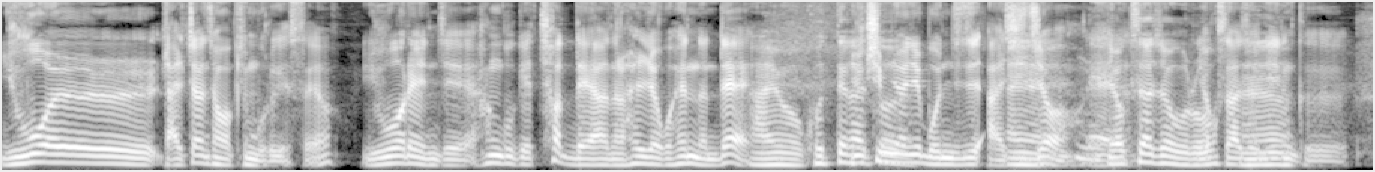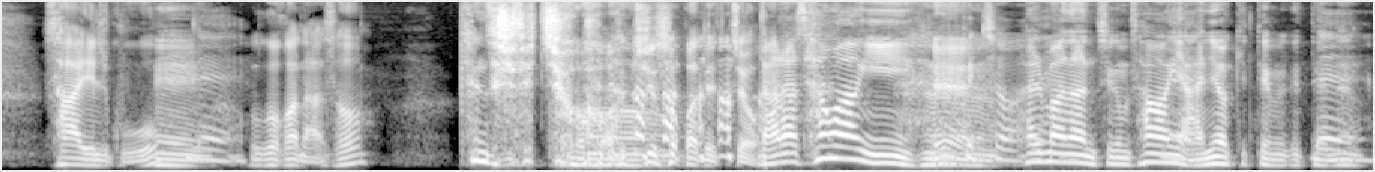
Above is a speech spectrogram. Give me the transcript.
6월 날짜는 정확히 모르겠어요. 6월에 이제 한국에 첫 내한을 하려고 했는데 아유, 그때가 60년이 뭔지 아시죠? 네. 네. 역사적으로 역사적인 네. 그4.19 네. 네. 그거가 나서 캔슬이 됐죠. 어. 취소가 됐죠. 나라 상황이 네. 음, 그쵸. 할 만한 지금 상황이 네. 아니었기 때문에 그때는 네.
